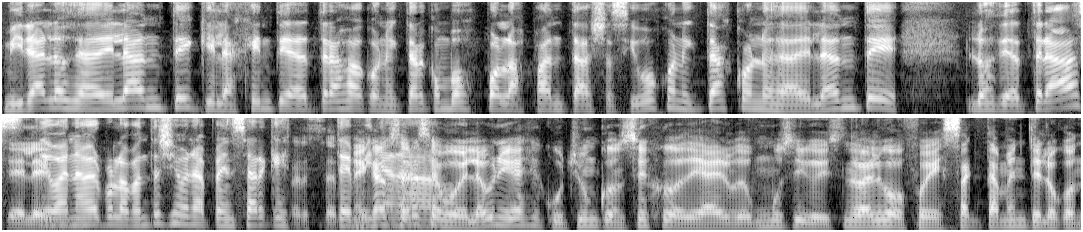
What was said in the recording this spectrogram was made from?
Mirá los de adelante, que la gente de atrás va a conectar con vos por las pantallas. Si vos conectás con los de adelante, los de atrás Excelente. te van a ver por la pantalla y van a pensar que te Me porque la única vez que escuché un consejo de un músico diciendo algo fue exactamente lo contrario.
